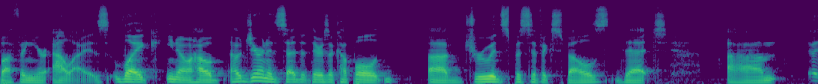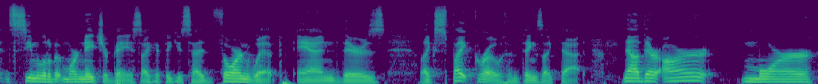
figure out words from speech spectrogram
buffing your allies. Like, you know, how, how Jaron had said that there's a couple uh, druid specific spells that um, seem a little bit more nature based. Like I think you said Thorn Whip, and there's like Spike Growth and things like that. Now, there are more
